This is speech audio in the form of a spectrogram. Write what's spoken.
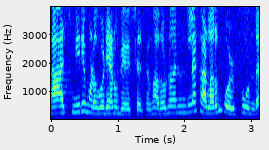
കാശ്മീരി മുളക് പൊടിയാണ് ഉപയോഗിച്ചിരിക്കുന്നത്. അതുകൊണ്ട് നല്ല കളറും കൊഴുപ്പും ഉണ്ട്.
